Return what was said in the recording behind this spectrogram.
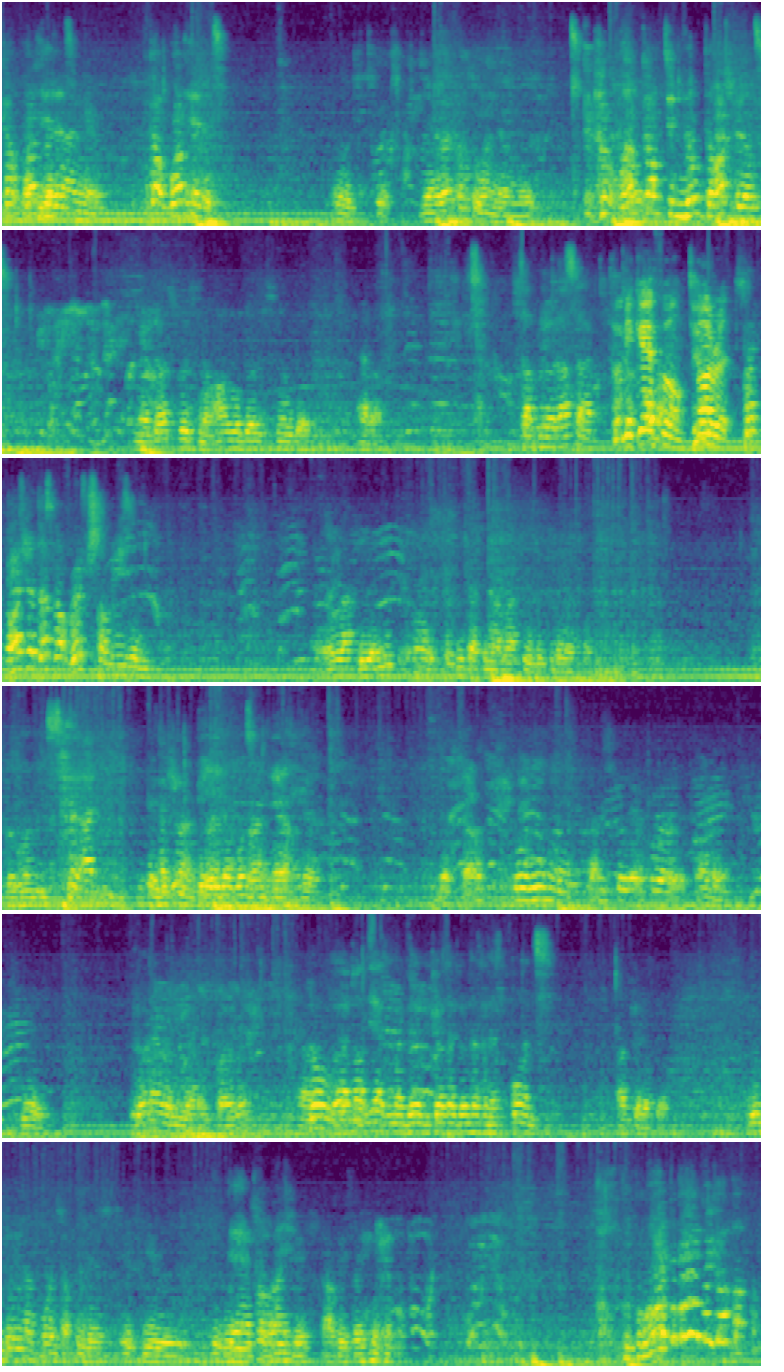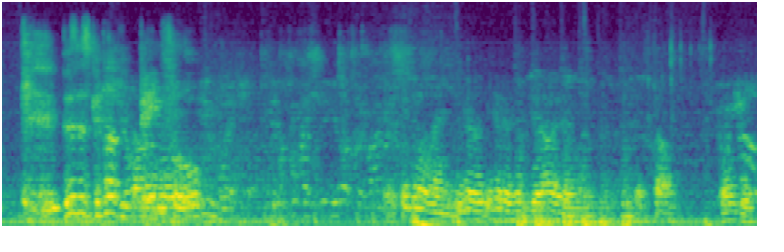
Got one hit. on here. Got one hit. Oh. Yeah, welcome to one down, mate. Welcome to no dodge builds. No dust boots, no automobiles, no go. At all. Tabula rasa. Be careful, Dude, turret. My dodge does not work for some reason. Uh, Lucky, at least, uh, it's because you're not lucky with the weapon. But I just do run. not Go that one. Yeah. yeah. There. That's all. Go in and can't stay there forever. You don't have any toilet? Uh, No, not yet in my build because I don't have enough points. Okay, okay. You'll get enough points after this if you if you Yeah, use the probably. lunch dish, obviously. oh my god! This is gonna be painful. Signal man, you gotta, you gotta just get out of here, man. That's tough. Thank you.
